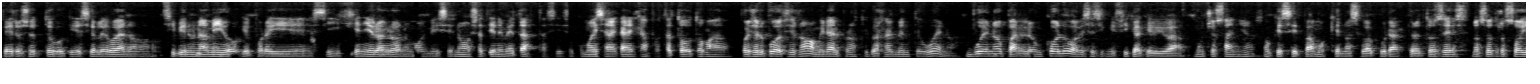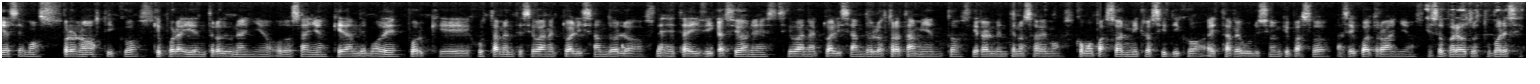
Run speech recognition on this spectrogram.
pero yo tengo que decirle, bueno, si viene un amigo que por ahí es ingeniero agrónomo y me dice, no, ya tiene metástasis, como dicen acá en el campo, está todo tomado, pues yo le puedo decir, no, mira, el pronóstico es realmente bueno. Bueno para el oncólogo a veces significa que viva muchos años, aunque sepamos que no se va a curar. Pero entonces nosotros hoy hacemos pronósticos que por ahí dentro de un año o dos años quedan de modé porque justamente se van actualizando las estadificaciones, se van actualizando los tratamientos y realmente no sabemos, como pasó en microcítico, esta revolución que pasó hace cuatro años, eso para otros tumores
